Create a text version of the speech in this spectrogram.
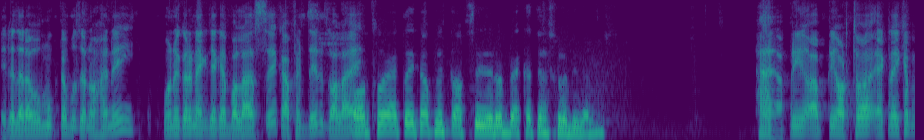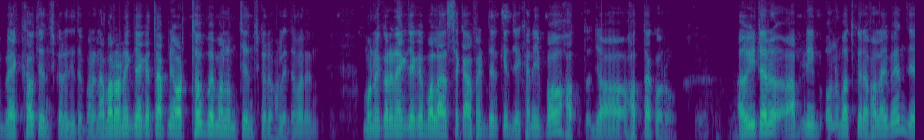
এটা দ্বারা অমুকটা বোঝানো হয় নাই। মনে করেন এক জায়গায় বলা আছে কাফেরদের গলায় অর্থ এক রেখে আপনি তাফসীরের ব্যাখ্যা চেঞ্জ করে দিবেন। হ্যাঁ আপনি আপনি অর্থ এক রেখে ব্যাখ্যাও চেঞ্জ করে দিতে পারেন। আবার অনেক জায়গাতে আপনি অর্থ বেমালুম চেঞ্জ করে ফেলতে পারেন। মনে করেন এক জায়গায় বলা আছে কাফেরদেরকে যেখানেই পাও হত্যা- জ- হত্যা করো। এটার আপনি অনুবাদ করে ফেলাইবেন যে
